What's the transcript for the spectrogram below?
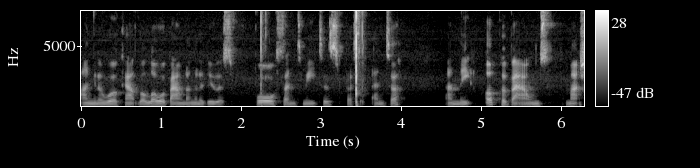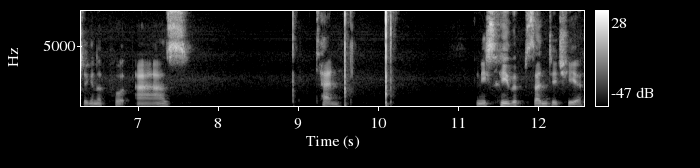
I'm going to work out the lower bound I'm going to do as 4 centimeters, press enter, and the upper bound I'm actually going to put as 10. Can you see the percentage here?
